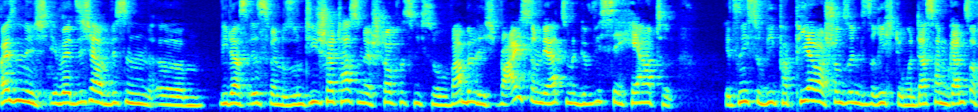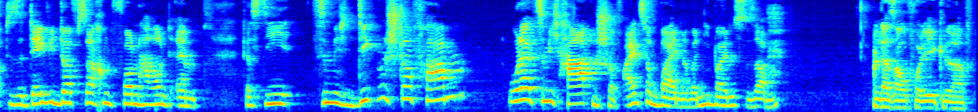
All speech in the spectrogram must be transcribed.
weiß nicht, ihr werdet sicher wissen, ähm, wie das ist, wenn du so ein T-Shirt hast und der Stoff ist nicht so wabbelig weiß, sondern der hat so eine gewisse Härte. Jetzt nicht so wie Papier, aber schon so in diese Richtung. Und das haben ganz oft diese Davidoff-Sachen von H&M, dass die ziemlich dicken Stoff haben oder ziemlich harten Stoff. Eins von beiden, aber nie beides zusammen. Und das ist auch voll ekelhaft.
